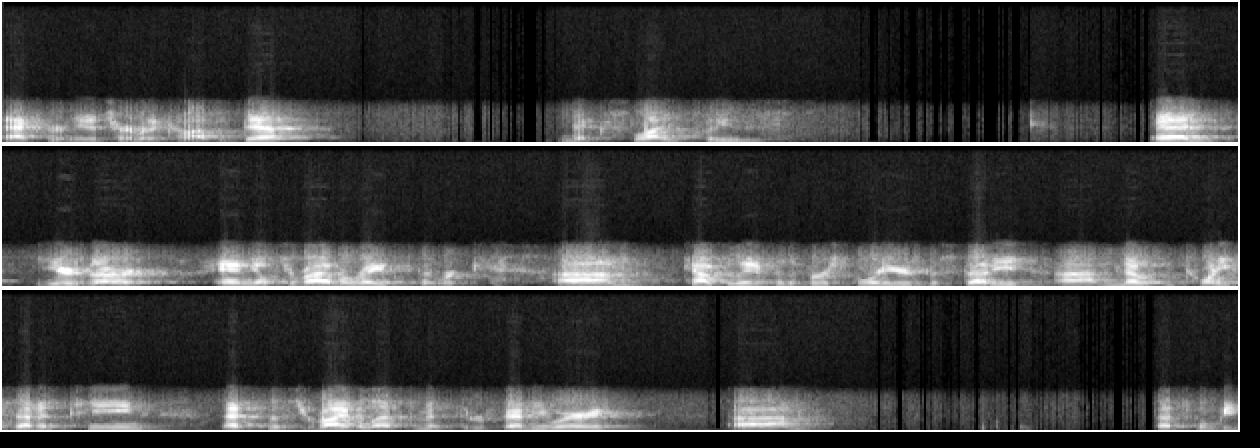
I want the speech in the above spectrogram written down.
accurately determine a cause of death. Next slide, please. And here's our annual survival rates that were um, calculated for the first four years of the study. Um, note in 2017, That's the survival estimate through February. That's when we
